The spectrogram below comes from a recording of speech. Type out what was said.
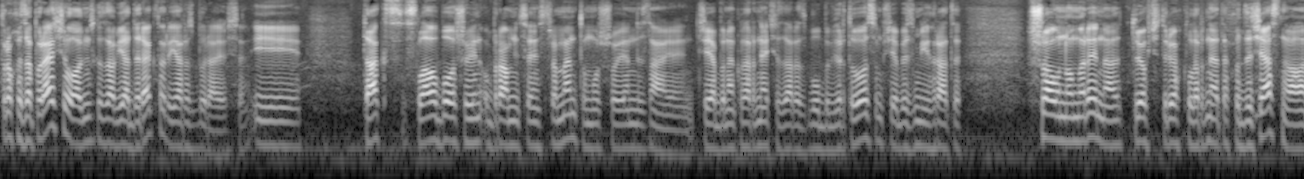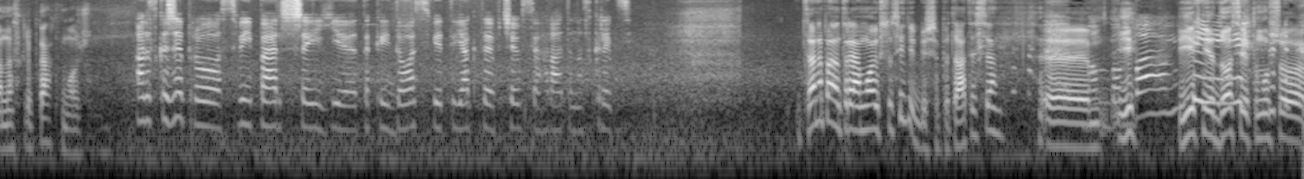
трохи заперечували, але він сказав, я директор, я розбираюся. І так, слава Богу, що він обрав мені цей інструмент, тому що я не знаю, чи я б на кларнеті зараз був би віртуозом, чи я би зміг грати шоу-номери на трьох-чотирьох кларнетах одночасно, але на скрипках можу. А розкажи про свій перший е, такий досвід, як ти вчився грати на скрипці. Це, напевно, треба моїх сусідів більше питатися. Е, їх- їхній досвід, тому що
